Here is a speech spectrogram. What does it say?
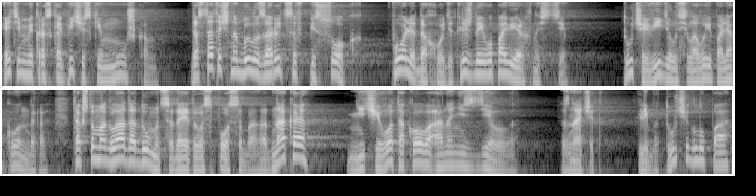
этим микроскопическим мушкам достаточно было зарыться в песок. Поле доходит лишь до его поверхности. Туча видела силовые поля Кондора, так что могла додуматься до этого способа. Однако ничего такого она не сделала. Значит, либо туча глупа,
